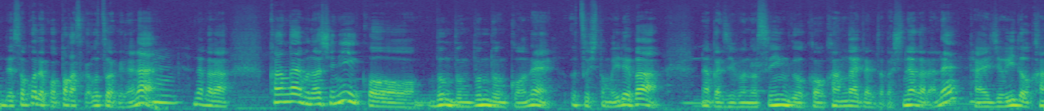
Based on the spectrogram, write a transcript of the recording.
でそこでこうパカスカ打つわけじゃない、うん。だから考えもなしにこうブンブンブンブンこうね打つ人もいればなんか自分のスイングをこう考えたりとかしながらね体重移動を考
